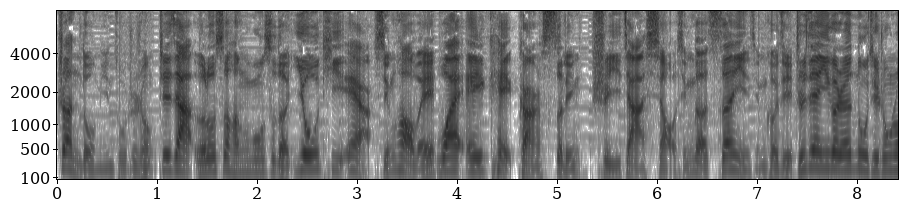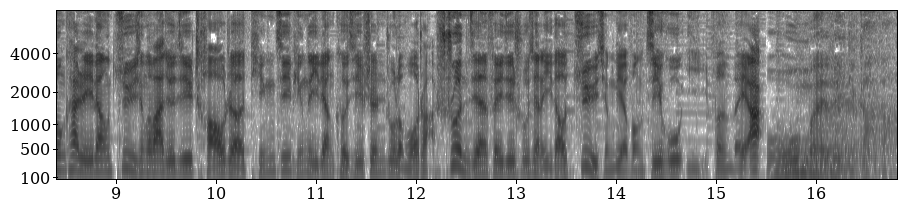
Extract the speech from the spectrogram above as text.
战斗民族之称，这架俄罗斯航空公司的 UT Air 型号为 YAK 杠40，是一架小型的三引擎客机。只见一个人怒气冲冲开着一辆巨型的挖掘机，朝着停机坪的一辆客机伸出了魔爪，瞬间飞机出现了一道巨型裂缝，几乎一分为二。Oh my lady Gaga！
